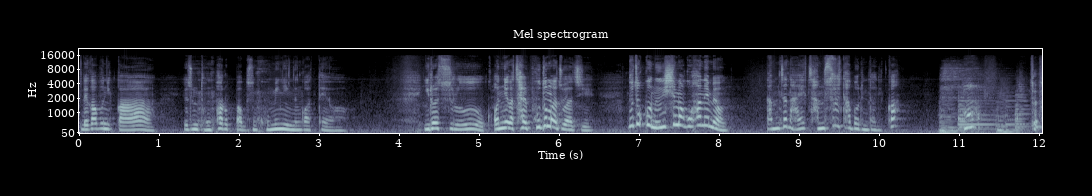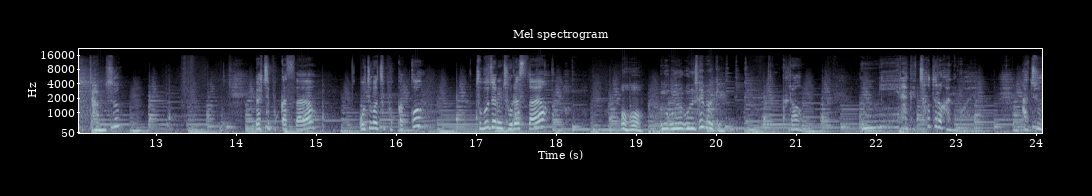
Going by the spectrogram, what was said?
내가 보니까 요즘 동팔 오빠 무슨 고민이 있는 것 같아요. 이럴수록 언니가 잘 보듬어줘야지. 무조건 의심하고 화내면 남자는 아예 잠수를 타버린다니까? 자, 잠수? 멸치 볶았어요? 오징어채 볶았고? 두부조림 졸였어요? 어 오늘, 오늘 새벽에 그럼 은밀하게 쳐들어가는 거예요. 아주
